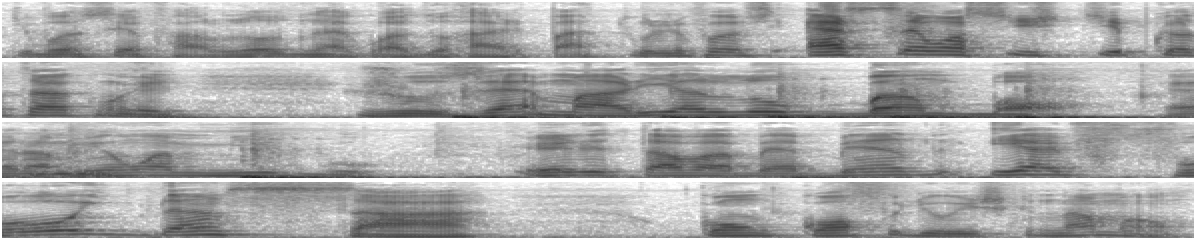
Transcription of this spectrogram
que você falou, do negócio do Harry Patrulha, foi assim, essa eu assisti porque eu estava com ele. José Maria Lubambó, era hum. meu amigo. Ele estava bebendo e aí foi dançar com um copo de uísque na mão.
